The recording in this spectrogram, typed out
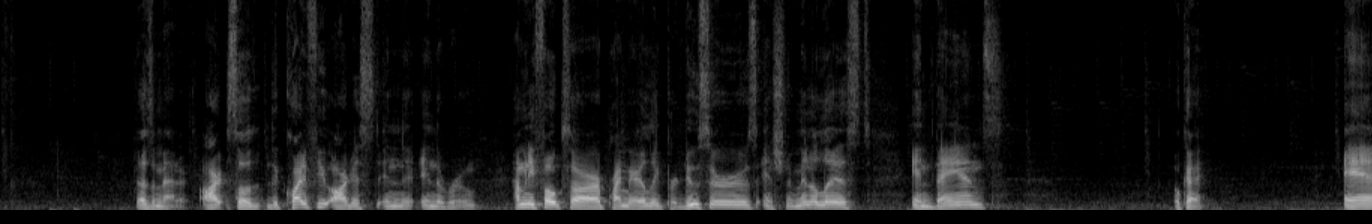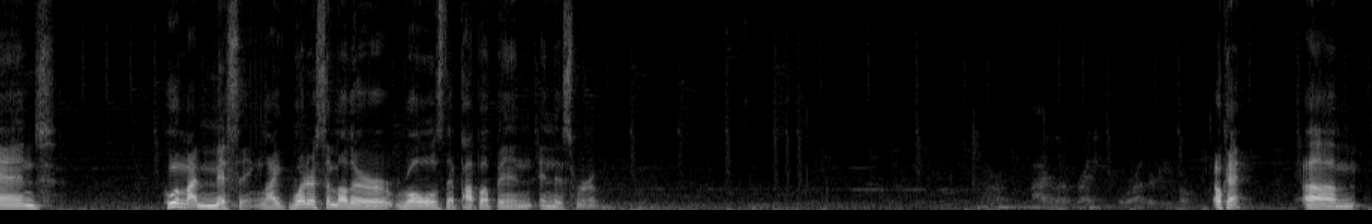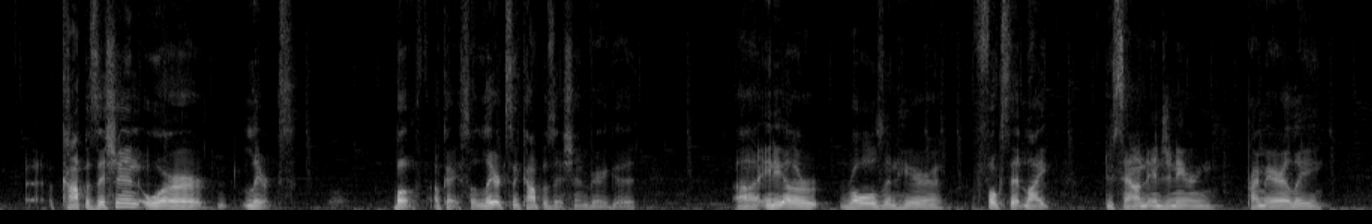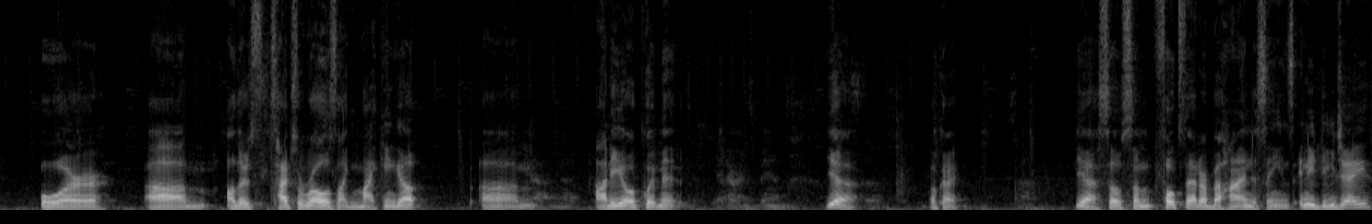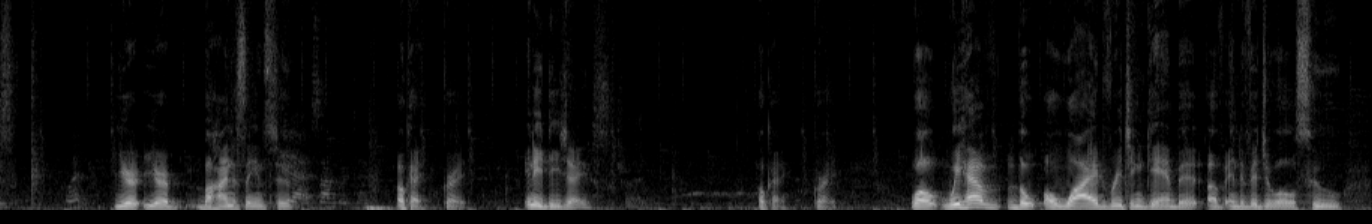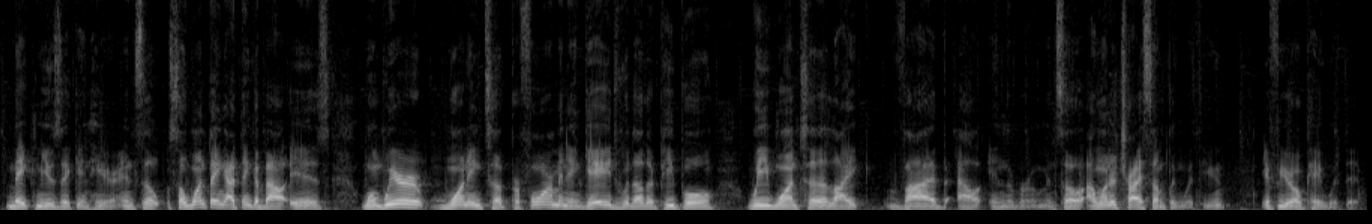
Doesn't matter. Art. So are quite a few artists in the in the room. How many folks are primarily producers, instrumentalists, in bands? Okay. And who am I missing? Like, what are some other roles that pop up in, in this room? I love writing for other people. Okay. Um, composition or lyrics? Both. Both. Okay, so lyrics and composition, very good. Uh, any other roles in here? Folks that like do sound engineering primarily, or um, other types of roles like miking up um, Yeah, I audio equipment. Aaron's. Yeah. Okay. Yeah. So some folks that are behind the scenes. Any DJs? What? You're you're behind the scenes too. Yeah, soundboard tech. Okay. Great. Any DJs? Okay, great. Well, we have the, a wide-reaching gambit of individuals who make music in here. And so, so one thing I think about is when we're wanting to perform and engage with other people, we want to like vibe out in the room. And so I want to try something with you if you're okay with it.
